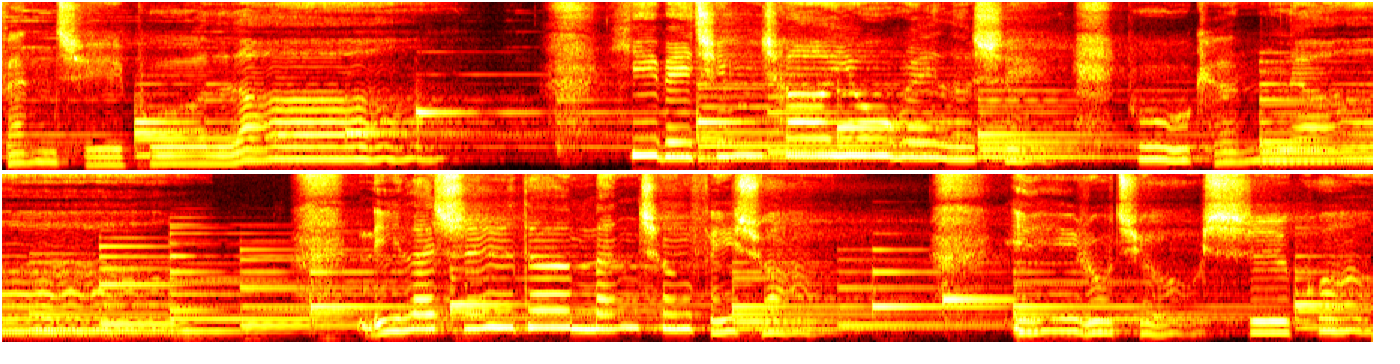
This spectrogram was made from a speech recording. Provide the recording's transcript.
泛起波浪，一杯清茶又为了谁不肯凉？你来时的满城飞霜，一如旧时光。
